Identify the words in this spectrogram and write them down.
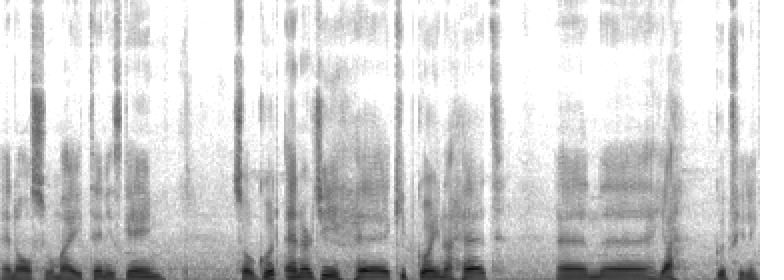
and also my tennis game. So good energy, keep going ahead, and yeah, good feeling.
